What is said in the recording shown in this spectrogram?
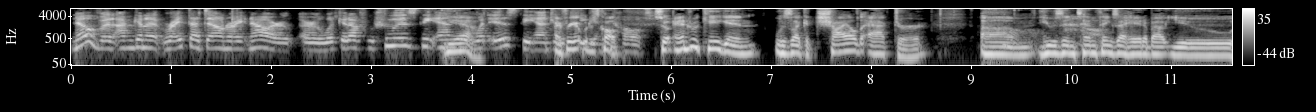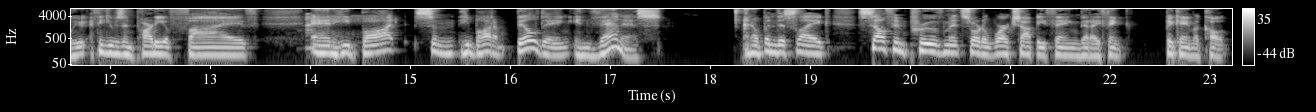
No, but I'm gonna write that down right now, or or look it up. Who is the Andrew? Yeah. What is the Andrew? I forget Keegan what it's called. Cult? So Andrew Keegan was like a child actor. Um, oh, he was in wow. Ten Things I Hate About You. I think he was in Party of Five, and he bought some. He bought a building in Venice and opened this like self improvement sort of workshopy thing that I think became a cult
